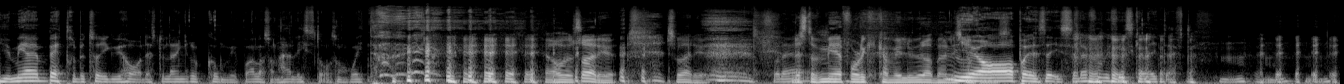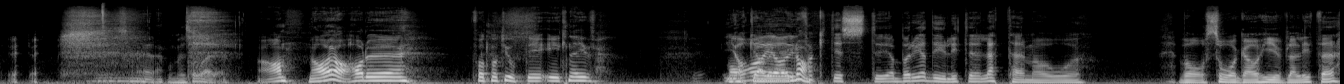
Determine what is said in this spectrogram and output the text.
Ju mer bättre betyg vi har desto längre upp kommer vi på alla sådana här listor och sån skit. ja, men så är det ju. Så är det ju. Så det, Desto mer folk kan vi lura med att på Ja, precis. Så det får vi fiska lite efter. Mm, mm, mm. Så är det. Ja, Men så är det. Ja, ja, ja. Har du fått något gjort i, i kniv? Ja, Makade jag idag? faktiskt. Jag började ju lite lätt här med att vara och såga och hyvla lite.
